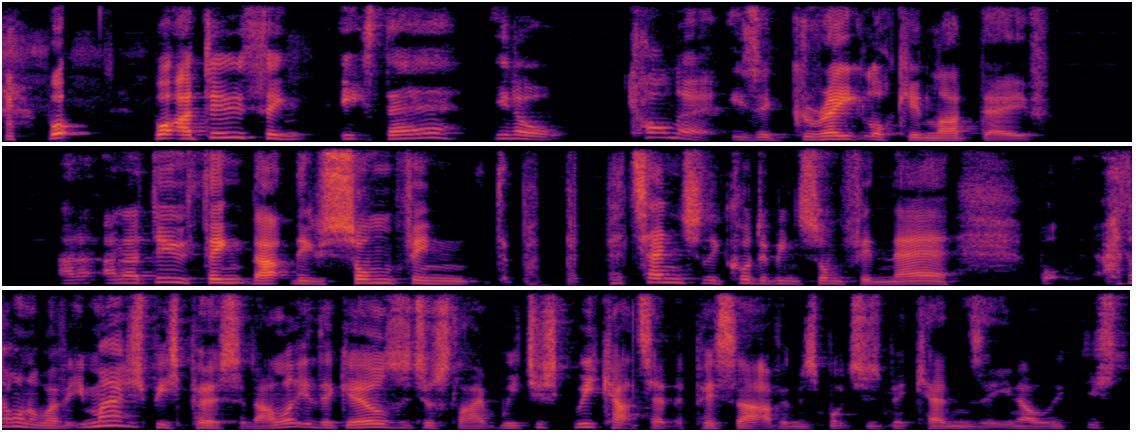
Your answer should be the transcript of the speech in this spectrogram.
but but I do think it's there. You know, Connor is a great looking lad, Dave. And, and I do think that there's something, potentially could have been something there. I don't know whether it might just be his personality. The girls are just like, we just, we can't take the piss out of him as much as Mackenzie. You know, just,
